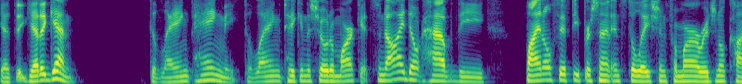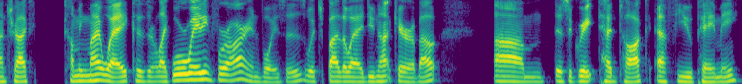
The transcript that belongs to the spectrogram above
yet, yet again, delaying paying me, delaying taking the show to market. So now I don't have the final 50% installation from our original contract coming my way because they're like, we're waiting for our invoices, which by the way, I do not care about. Um, there's a great TED talk, F you Pay Me,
